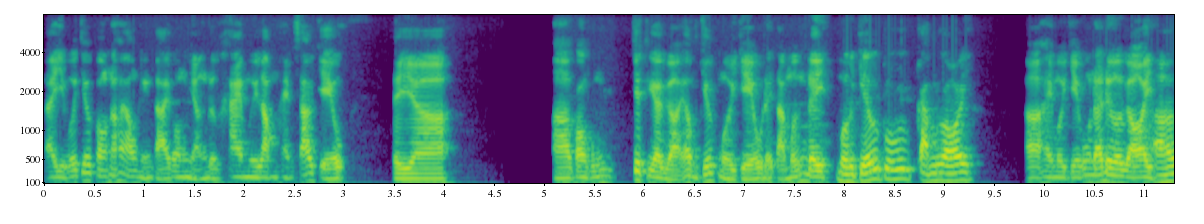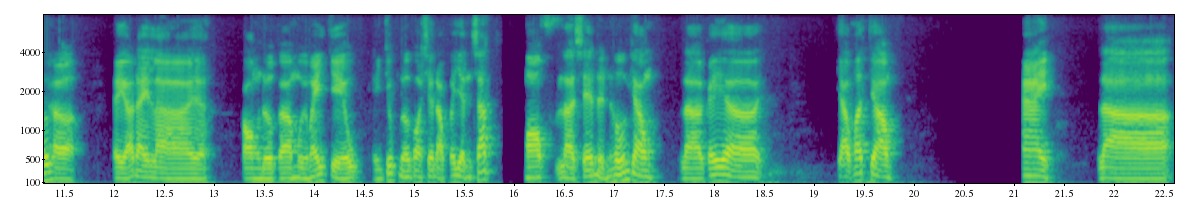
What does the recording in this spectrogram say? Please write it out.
tại vì bữa trước con nói ông hiện tại con nhận được 25 26 triệu. Thì ờ, ờ, con cũng chích ra gửi ông trước 10 triệu để tạm ứng đi. 10 triệu tôi cầm rồi. Ờ, hay 10 triệu cũng đã đưa rồi. Ừ. Ờ, thì ở đây là còn được ờ, mười mấy triệu thì chút nữa con sẽ đọc cái danh sách. Một là sẽ định hướng cho ông là cái ờ, trao hết cho ông. Hai là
